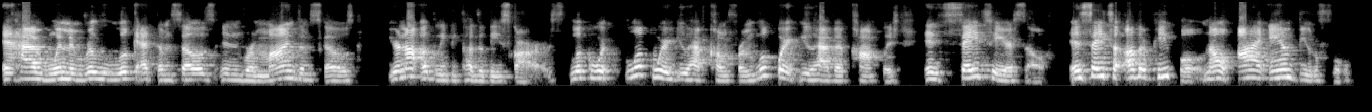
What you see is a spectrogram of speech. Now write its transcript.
and have women really look at themselves and remind themselves you're not ugly because of these scars. Look where look where you have come from. Look where you have accomplished and say to yourself and say to other people, no, I am beautiful.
